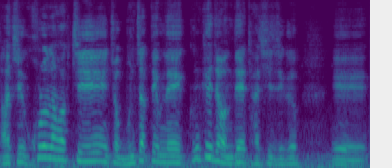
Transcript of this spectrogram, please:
아 지금 코로나 확진 저 문자 때문에 끊겨졌는데 다시 지금 예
